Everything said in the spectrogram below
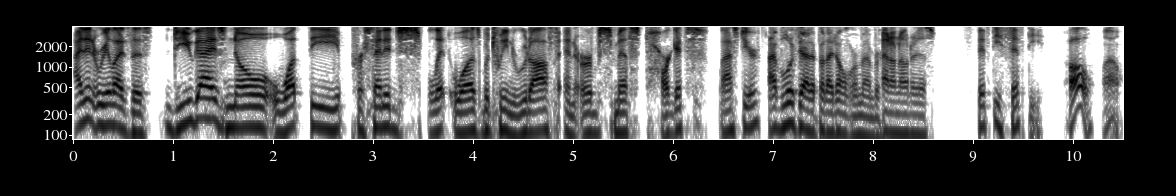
I didn't realize this. Do you guys know what the percentage split was between Rudolph and Irv Smith's targets last year? I've looked at it, but I don't remember. I don't know what it is. 50-50. Oh, wow.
